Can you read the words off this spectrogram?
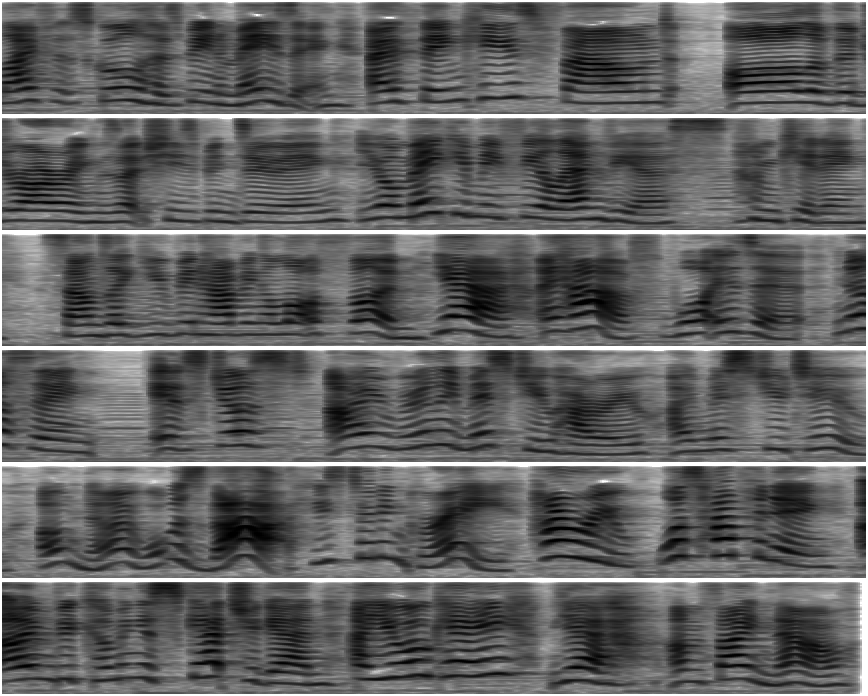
life at school has been amazing. I think he's found all of the drawings that she's been doing. You're making me feel envious. I'm kidding. Sounds like you've been having a lot of fun. Yeah, I have. What is it? Nothing. It's just, I really missed you, Haru. I missed you too. Oh no, what was that? He's turning grey. Haru, what's happening? I'm becoming a sketch again. Are you okay? Yeah, I'm fine now.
